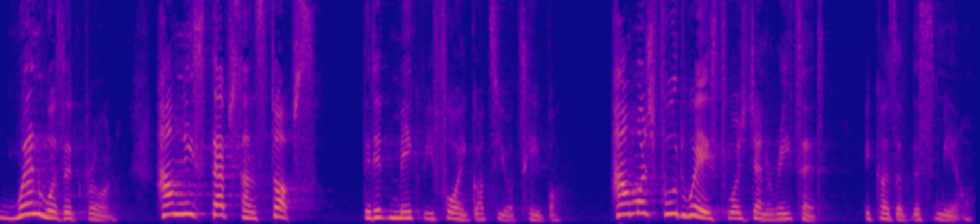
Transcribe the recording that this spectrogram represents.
When was it grown? How many steps and stops did it make before it got to your table? How much food waste was generated because of this meal?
